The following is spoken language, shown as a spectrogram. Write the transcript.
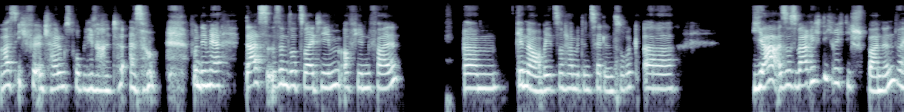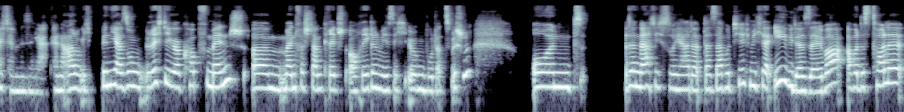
was ich für Entscheidungsprobleme hatte. Also von dem her, das sind so zwei Themen auf jeden Fall. Ähm, genau, aber jetzt nochmal mit den Zetteln zurück. Äh, ja, also es war richtig, richtig spannend, weil ich dachte mir, ja, keine Ahnung, ich bin ja so ein richtiger Kopfmensch. Ähm, mein Verstand grätscht auch regelmäßig irgendwo dazwischen. Und dann dachte ich so, ja, da, da sabotiere ich mich ja eh wieder selber. Aber das Tolle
